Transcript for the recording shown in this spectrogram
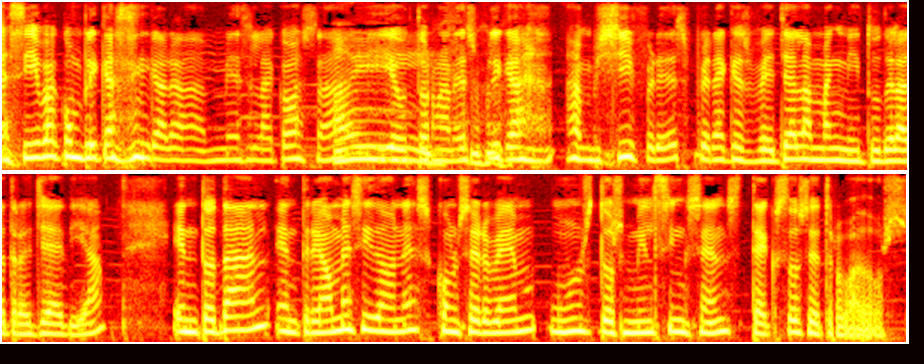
Així va complicar-se encara més la cosa Ai. i ho tornaré a explicar amb xifres per a que es veja la magnitud de la tragèdia. En total, entre homes i dones, conservem uns 2.500 textos de trobadors.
